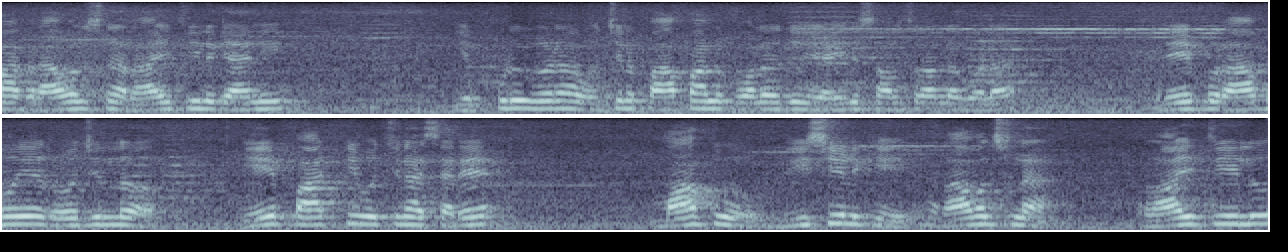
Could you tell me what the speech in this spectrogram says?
మాకు రావాల్సిన రాయితీలు కానీ ఎప్పుడు కూడా వచ్చిన పాపాన్ని పోలేదు ఈ ఐదు సంవత్సరాల్లో కూడా. రేపు రాబోయే రోజుల్లో ఏ పార్టీ వచ్చినా సరే మాకు బీసీలకి రావాల్సిన రాయితీలు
